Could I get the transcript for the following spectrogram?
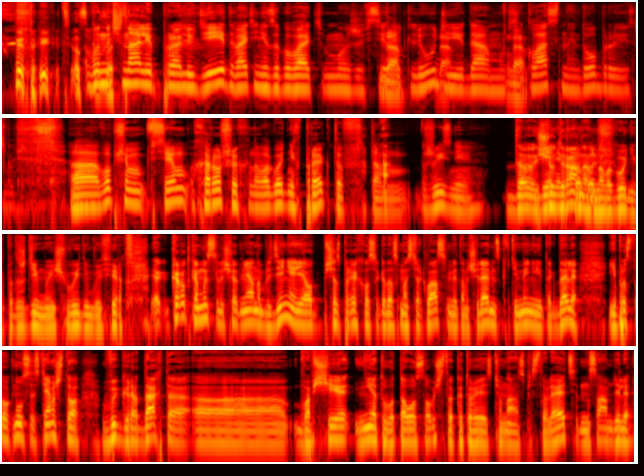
Это я хотел Вы сказать. начинали про людей, давайте не забывать, мы же все Да, тут люди, и да, мы да. все классные, добрые. А, в общем, всем хороших новогодних проектов там в жизни. Да, еще рано побольше. новогодних, подожди, мы еще выйдем в эфир. Э, Короткая мысль еще от меня наблюдения. Я вот сейчас проехался когда с мастер-классами там в Челябинске, в Тюмени и так далее, и просто столкнулся с тем, что в их городах-то э, вообще нету вот того сообщества, которое есть у нас, представляете? На самом деле,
